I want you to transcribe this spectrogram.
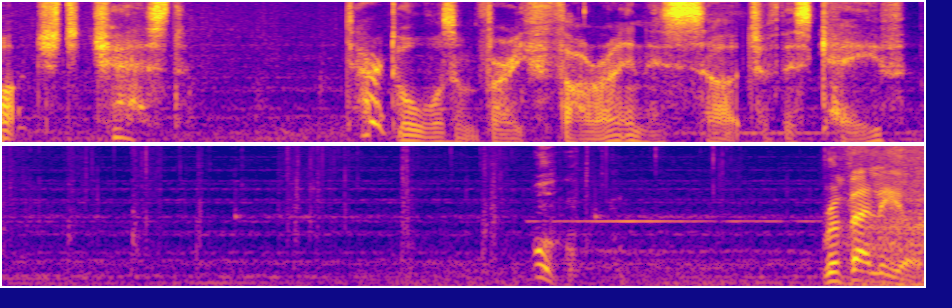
Untouched chest. Jackdaw wasn't very thorough in his search of this cave. Revelio.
